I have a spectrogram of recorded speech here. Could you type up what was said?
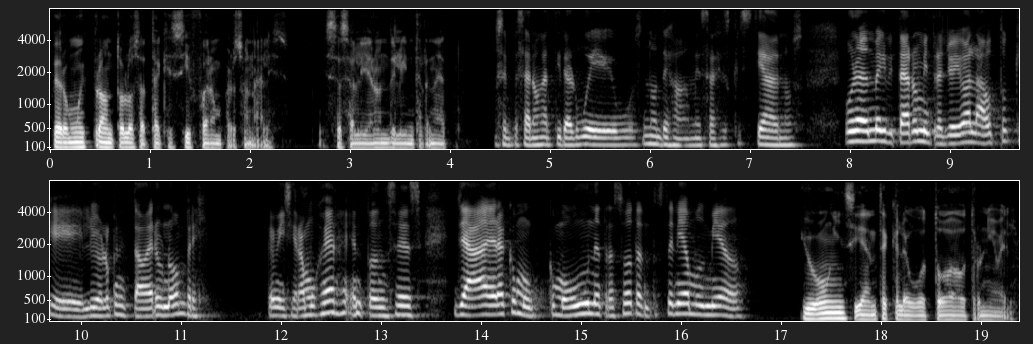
Pero muy pronto los ataques sí fueron personales y se salieron del internet. Nos empezaron a tirar huevos, nos dejaban mensajes cristianos. Una vez me gritaron mientras yo iba al auto que yo lo que necesitaba era un hombre, que me hiciera mujer. Entonces ya era como, como una tras otra, entonces teníamos miedo. Y hubo un incidente que le botó a otro nivel.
